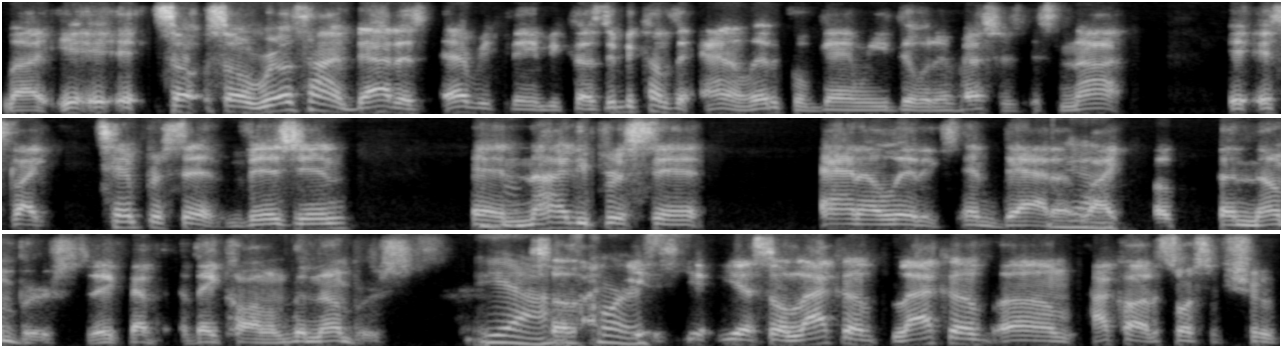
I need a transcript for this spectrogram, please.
Like it, it, so, so real time data is everything because it becomes an analytical game when you deal with investors. It's not. It, it's like ten percent vision and mm-hmm. 90 mm-hmm. percent analytics and data, yeah. like uh, the numbers. They, they call them the numbers. Yeah, so of like, course. Yeah, so lack of lack of um, I call it a source of truth.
